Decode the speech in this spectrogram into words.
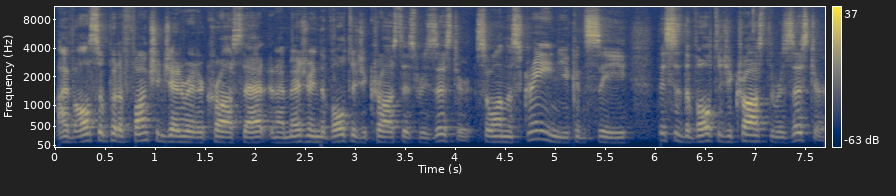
I've also put a function generator across that, and I'm measuring the voltage across this resistor. So on the screen, you can see this is the voltage across the resistor.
